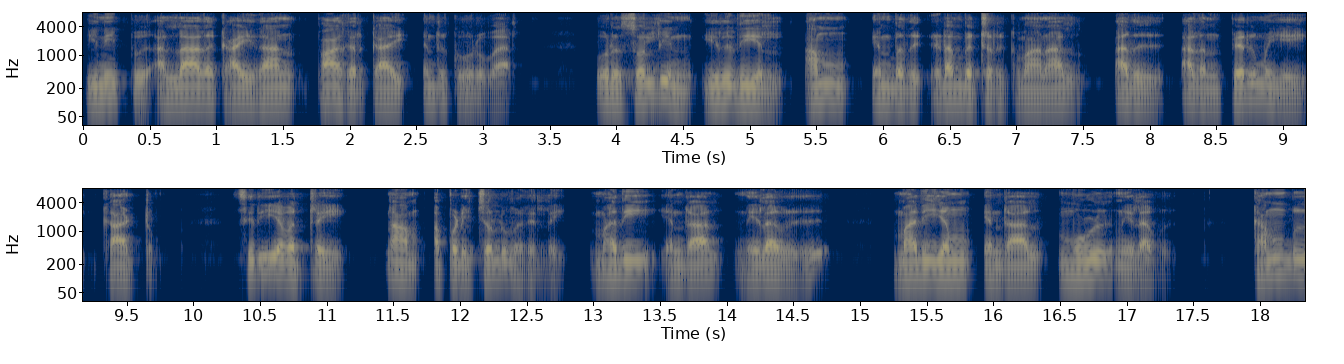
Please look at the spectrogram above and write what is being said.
இனிப்பு அல்லாத காய்தான் பாகற்காய் என்று கூறுவார். ஒரு சொல்லின் இறுதியில் அம் என்பது இடம்பெற்றிருக்குமானால் அது அதன் பெருமையை காட்டும். சிறியவற்றை நாம் அப்படி சொல்லுவதில்லை. மதி என்றால் நிலவு மதியம் என்றால் முழு நிலவு. கம்பு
